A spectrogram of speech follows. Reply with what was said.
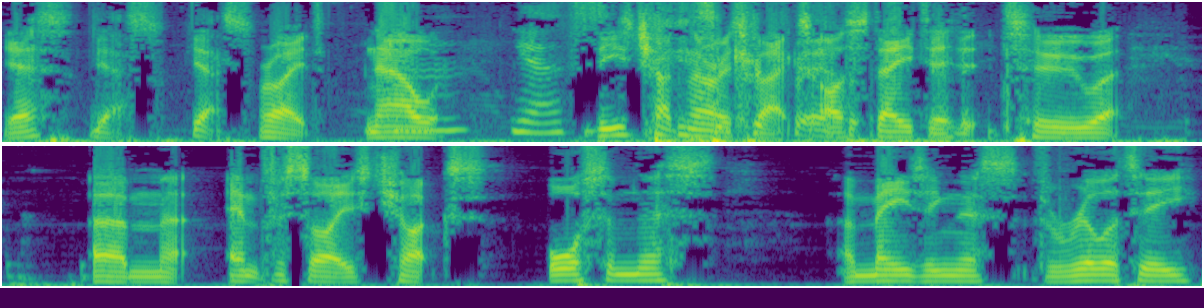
Yes. Yes. Yes. Right. Now, Yes. these Chuck Norris good facts are stated to um, emphasize Chuck's awesomeness, amazingness, virility,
